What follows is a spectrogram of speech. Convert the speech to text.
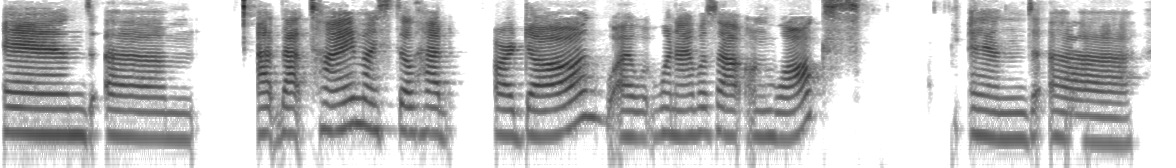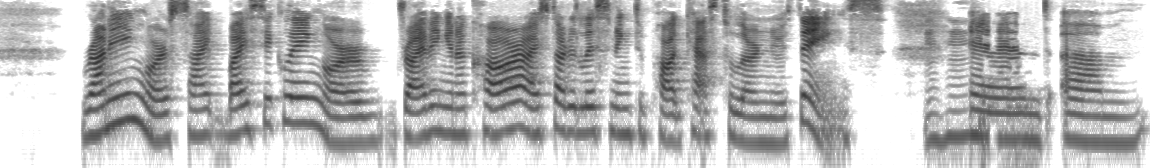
And um, at that time, I still had our dog I, when I was out on walks and uh, running or side bicycling or driving in a car. I started listening to podcasts to learn new things Mhm. and um,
